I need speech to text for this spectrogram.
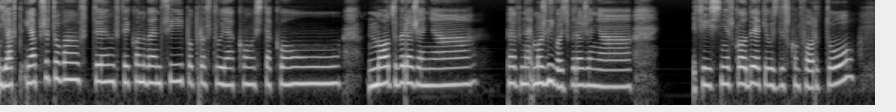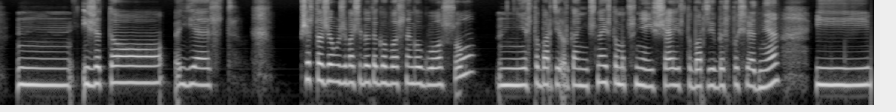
ja, ja przeczuwam w tym, w tej konwencji po prostu jakąś taką moc wyrażenia, pewne, możliwość wyrażenia jakiejś niezgody, jakiegoś dyskomfortu mm, i że to jest przez to, że używa się do tego własnego głosu, mm, jest to bardziej organiczne, jest to mocniejsze, jest to bardziej bezpośrednie i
